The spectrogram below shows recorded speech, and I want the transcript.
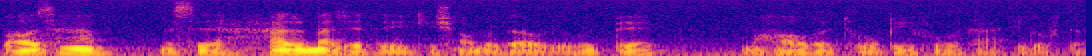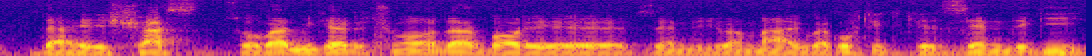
باز هم مثل هر مجله که شاملو در بود به محاق توقیف و تعطیل افتاد. دهه شست صحبت می‌کردید شما درباره زندگی و مرگ و گفتید که زندگی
